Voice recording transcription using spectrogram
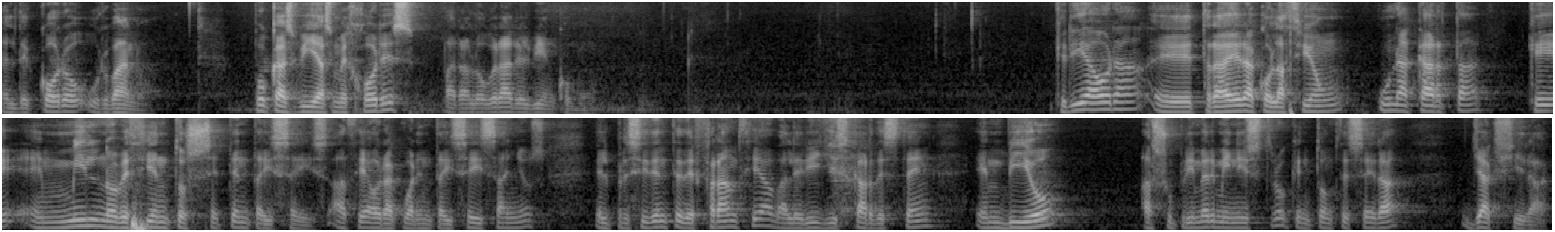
el decoro urbano. Pocas vías mejores para lograr el bien común. Quería ahora eh, traer a colación una carta que en 1976, hace ahora 46 años, el presidente de Francia, Valéry Giscard d'Estaing, envió a su primer ministro, que entonces era Jacques Chirac.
